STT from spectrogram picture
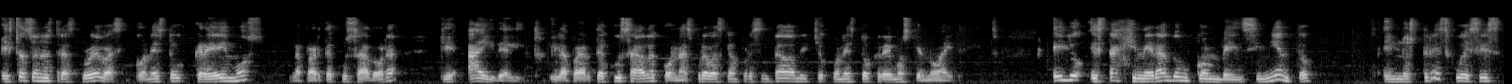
estas son nuestras pruebas y con esto creemos, la parte acusadora, que hay delito. Y la parte acusada, con las pruebas que han presentado, han dicho, con esto creemos que no hay delito. Ello está generando un convencimiento en los tres jueces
